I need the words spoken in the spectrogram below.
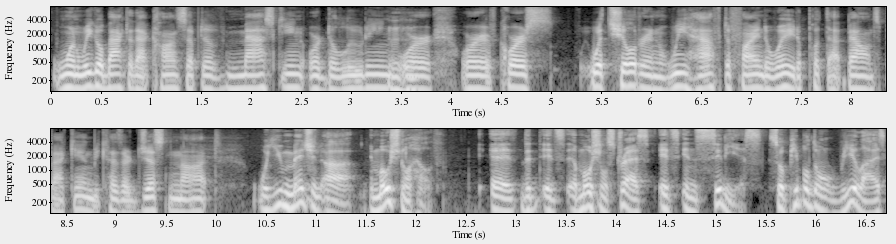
when we go back to that concept of masking or diluting, Mm-hmm. or, or of course, with children, we have to find a way to put that balance back in because they're just not. Well, you mentioned uh, emotional health. Uh, it's emotional stress. It's insidious, so people don't realize.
